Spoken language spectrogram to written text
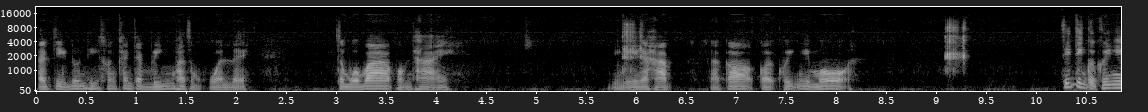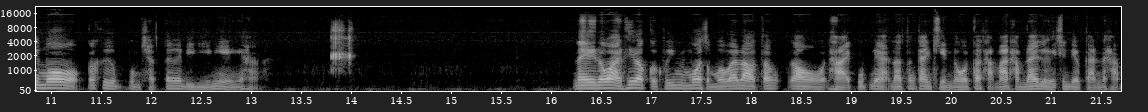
อันจริงรุ่นที่ค่อนข้างจะบลิงพอสมควรเลย สมมติว่าผมถ่าย อย่างนี้นะครับ แล้วก็กด Quick Memo ที่จริงกด Quick Memo ก็คือปุ่มชัตเตอร์ดีๆนี่เองนะครับ ในระหว่างที่เรากด Quick Memo สมมติว่าเราต้องเราถ่ายปุ๊บเนี่ยเราต้องการเขียนโน้ตก็สามารถทำได้เลยเช่นเดียวกันนะครับ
